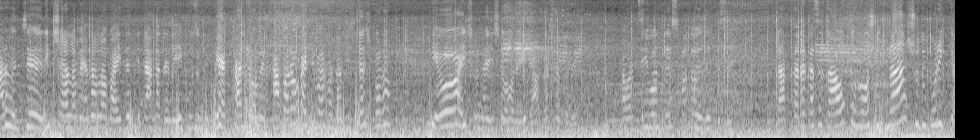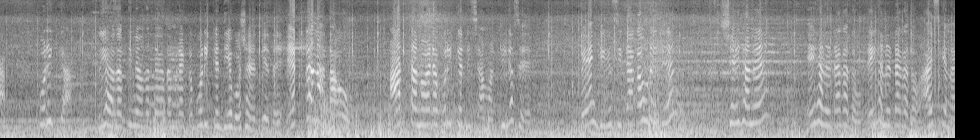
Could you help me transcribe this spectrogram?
আর হচ্ছে রিক্সাওয়ালা, ভ্যানওয়ালা ভাইদেরকে টাকা দেন। এই পর্যন্ত ব্যাগ খালি হবে। খাবারও খাইতে পারব না, বিশ্বাস করো। কেউ আইসো না এই শহরে, এই ঢাকা শহরে। আমার জীবন তেজ কত হয়ে যেতেছে ডাক্তারের কাছে যাও, কোনো ওষুধ না, শুধু পরীক্ষা পরীক্ষা। দুই হাজার, তিন হাজার টাকা দামের একটা পরীক্ষা দিয়ে বসায় দিয়ে দেয়। একটা না, তাও। আটটা, নয়টা পরীক্ষা দিচ্ছে আমার, ঠিক আছে? ব্যাংকে গেছি, টাকা উঠাইতে, সেইখানে, এইখানে টাকা দাও, এইখানে টাকা দাও, আজকে না,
